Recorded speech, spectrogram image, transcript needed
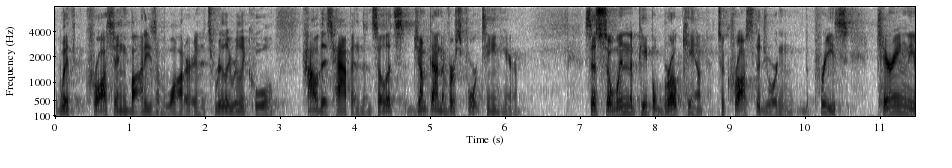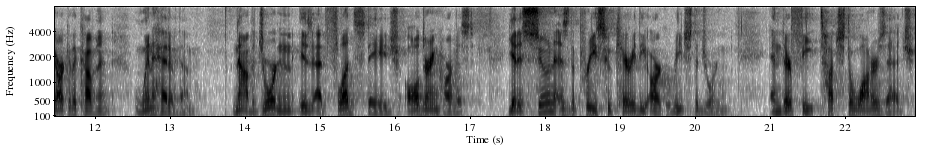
with crossing bodies of water. And it's really, really cool how this happens. And so let's jump down to verse 14 here. Says, So when the people broke camp to cross the Jordan, the priests carrying the Ark of the Covenant went ahead of them. Now, the Jordan is at flood stage all during harvest. Yet, as soon as the priests who carried the ark reached the Jordan, and their feet touched the water's edge,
